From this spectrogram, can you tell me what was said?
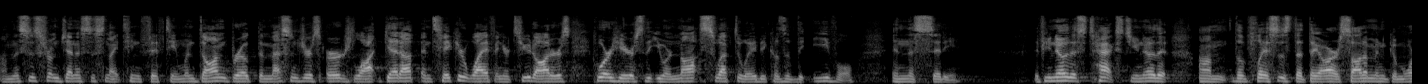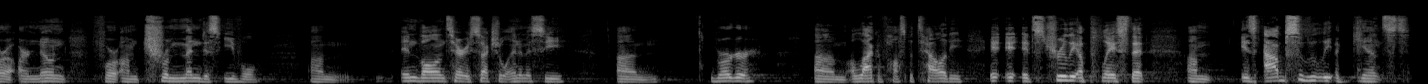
Um, this is from Genesis 19:15. When dawn broke, the messengers urged Lot, "Get up and take your wife and your two daughters who are here, so that you are not swept away because of the evil in this city." If you know this text, you know that um, the places that they are, Sodom and Gomorrah, are known for um, tremendous evil, um, involuntary sexual intimacy, um, murder, um, a lack of hospitality. It, it, it's truly a place that um, is absolutely against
